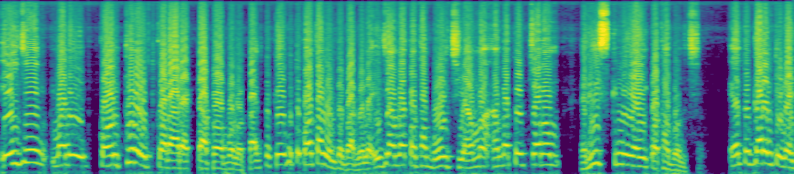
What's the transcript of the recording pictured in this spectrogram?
এই যে মানে কণ্ঠরোধ করার একটা প্রবণতা, তো কেউ তো কথা বলতে পারবে না। এই যে আমরা কথা বলছি আমরা তো চরম রিস্ক নিয়ে এই কথা বলছি। এত গ্যারান্টি নাই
